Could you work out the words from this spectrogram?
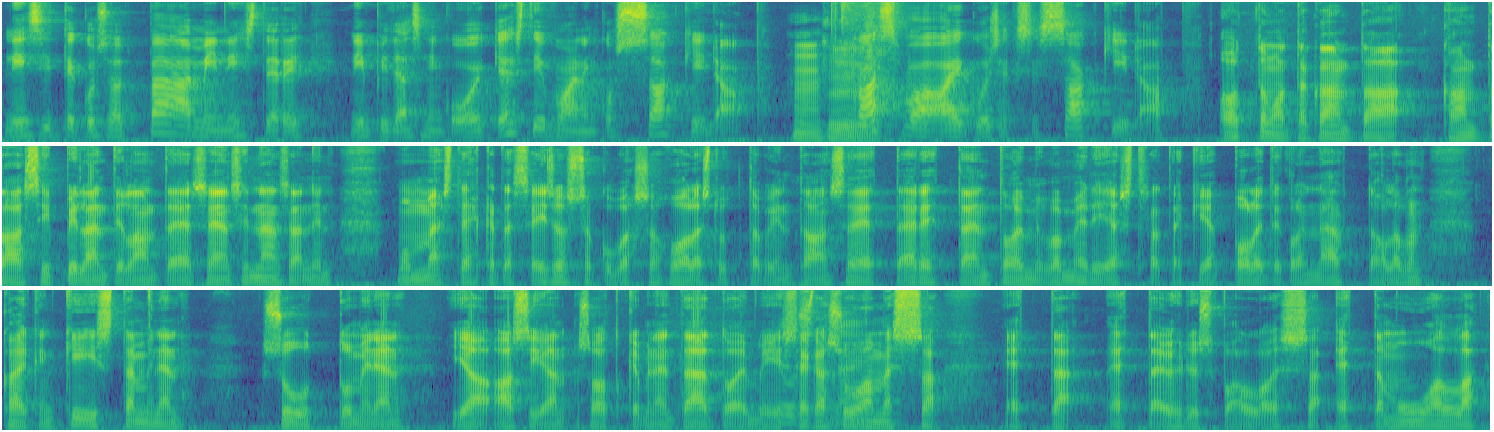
niin sitten kun sä oot pääministeri, niin pitäisi niin kuin oikeasti vaan niin kuin suck it up. Mm. Kasvaa aikuiseksi, suck it up. Ottamatta kantaa, kantaa Sipilän tilanteeseen sinänsä, niin mun mielestä ehkä tässä isossa kuvassa huolestuttavinta on se, että erittäin toimiva mediastrategia poliitikolle näyttää olevan kaiken kiistäminen, suuttuminen ja asian sotkeminen, tämä toimii Just sekä näin. Suomessa että, että Yhdysvalloissa että muualla.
